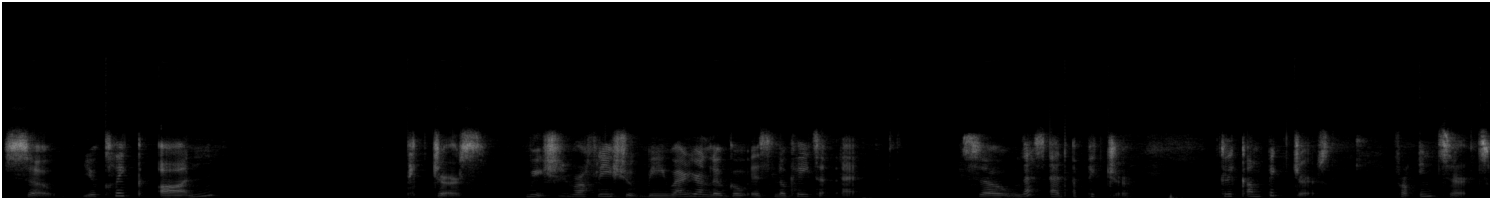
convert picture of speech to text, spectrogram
So you click on pictures which roughly should be where your logo is located at. So let's add a picture. Click on pictures from insert.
